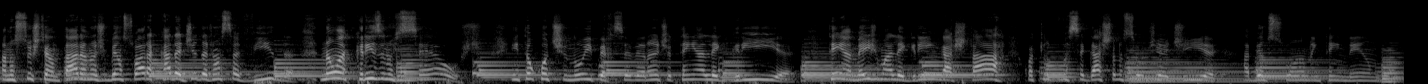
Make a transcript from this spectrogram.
a nos sustentar, a nos abençoar a cada dia da nossa vida. Não há crise nos céus. Então continue perseverante, tenha alegria, tenha a mesma alegria em gastar com aquilo que você gasta no seu dia a dia, abençoando, entendendo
